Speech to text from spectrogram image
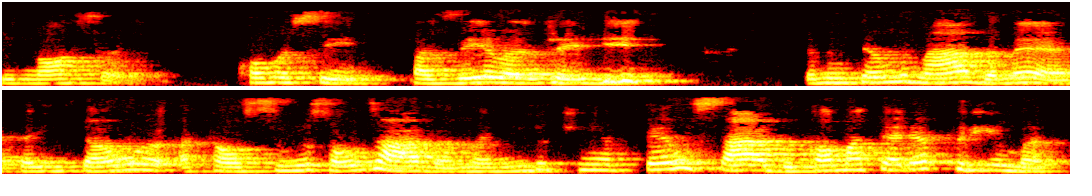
E, nossa, como assim? Fazer lingerie? Eu não entendo nada, né? Até então a calcinha eu só usava, mas nunca tinha pensado qual matéria-prima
